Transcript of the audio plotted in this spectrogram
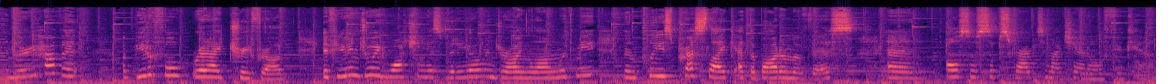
And there you have it, a beautiful red-eyed tree frog. If you enjoyed watching this video and drawing along with me, then please press like at the bottom of this and also subscribe to my channel if you can.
